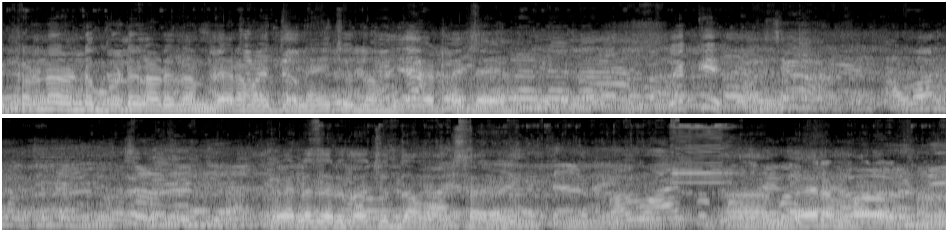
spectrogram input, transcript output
ఇక్కడ ఉన్న రెండు బొట్టలు అడుగుదాం బేరం అవుతున్నాయి చూద్దాం ఎట్లయితే ఎట్లా జరుగుతుందో చూద్దాం ఒకసారి ఆ, బేరం మాట్లాడుతున్నాం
